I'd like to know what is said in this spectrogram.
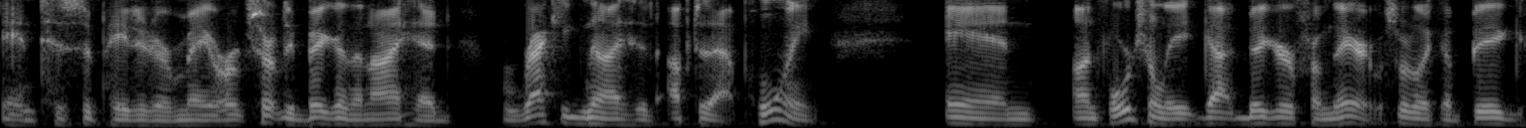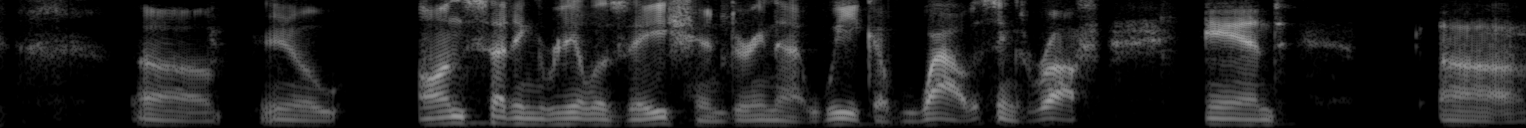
anticipated or may or certainly bigger than i had recognized it up to that point. And unfortunately it got bigger from there. It was sort of like a big uh, you know onsetting realization during that week of wow this thing's rough and uh,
